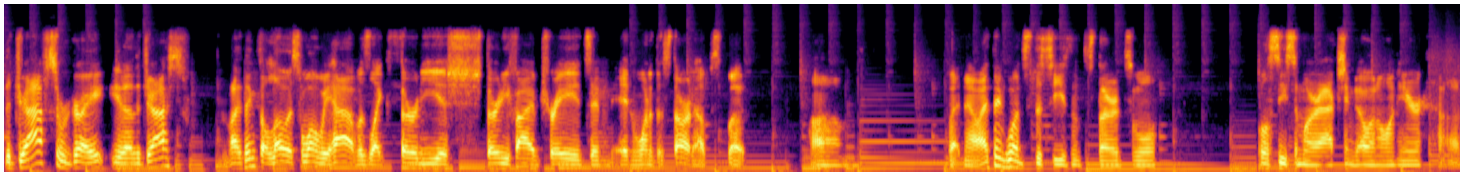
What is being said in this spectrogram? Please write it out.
the drafts were great. You know, the drafts. I think the lowest one we have was like thirty ish, thirty five trades in in one of the startups. But um, but no, I think once the season starts, we'll we'll see some more action going on here. Uh,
